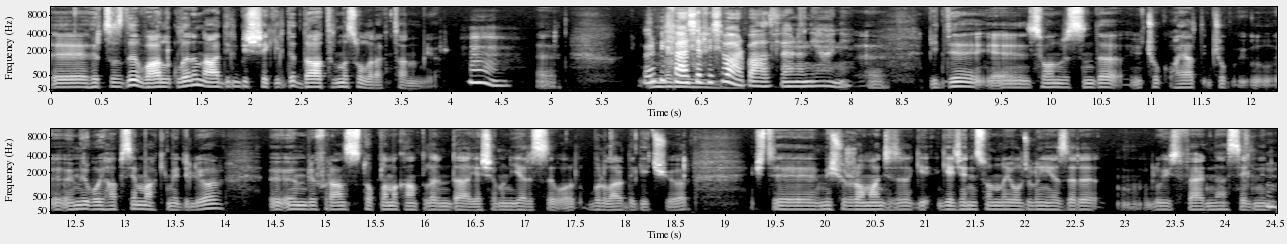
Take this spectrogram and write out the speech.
e, hırsızlığı varlıkların adil bir şekilde dağıtılması olarak tanımlıyor. Hmm. Evet. Böyle bir felsefesi var bazılarının yani. Evet. Bir de e, sonrasında çok hayat çok e, ömür boyu hapse mahkum ediliyor. Ömrü Fransız toplama kamplarında yaşamın yarısı buralarda geçiyor. İşte meşhur romancı Gecenin Sonuna Yolculuğun yazarı Louis Ferdinand Selin'in hmm.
